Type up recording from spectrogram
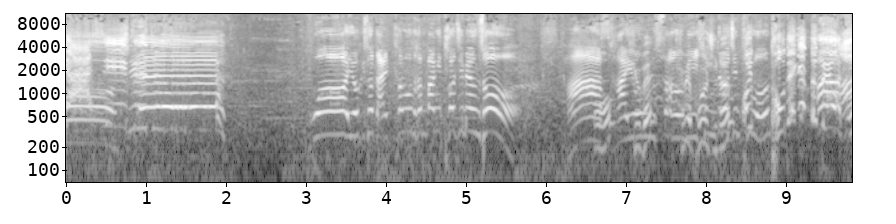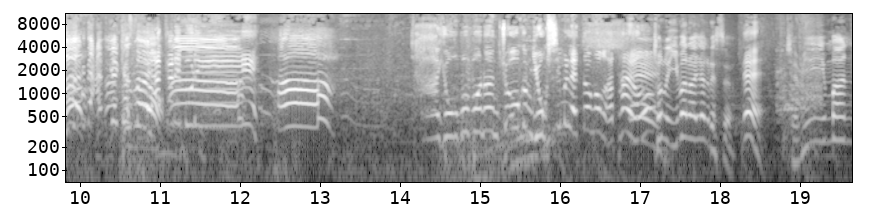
야 시즈. 와 여기서 날카로운 한 방이 터지면서 아 어? 사용 큐베? 싸움이 큐베 보여주나요? 힘들어진 T1 더 되겠는데요? 아, 아, 아, 근데 안 긁혔어요. 약간의 무리 아, 자 요 부분은 조금 욕심을 냈던 것 같아요 저는 이 말 하려 그랬어요. 네 재미만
